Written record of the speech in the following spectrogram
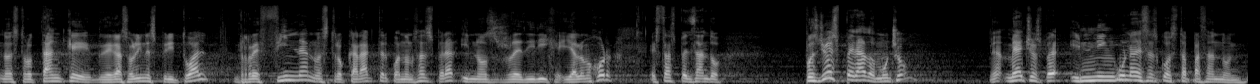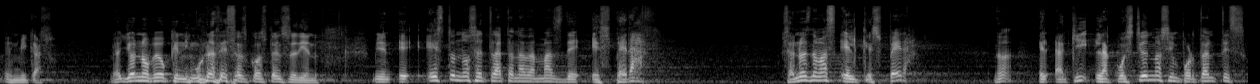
nuestro tanque de gasolina espiritual, refina nuestro carácter cuando nos hace esperar y nos redirige. Y a lo mejor estás pensando, pues yo he esperado mucho, me ha hecho esperar y ninguna de esas cosas está pasando en, mi caso. Yo no veo que ninguna de esas cosas estén sucediendo. Miren, eh, esto no se trata nada más de esperar. Sea, no es nada más el que espera. Aquí la cuestión más importante es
